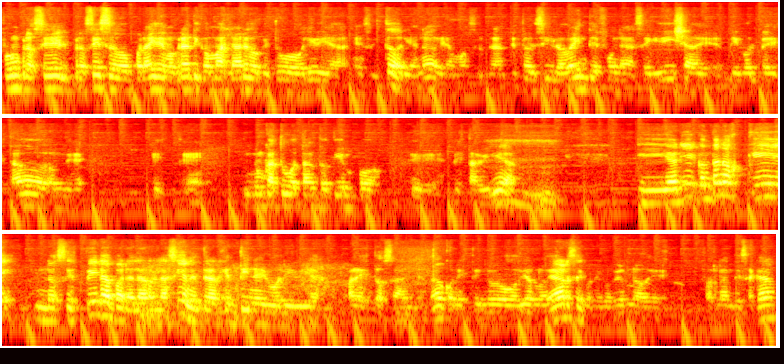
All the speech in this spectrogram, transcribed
fue un proceso, el proceso por ahí democrático más largo que tuvo Bolivia en su historia. ¿no? Digamos, durante todo el siglo XX fue una seguidilla de, de golpe de Estado donde este, nunca tuvo tanto tiempo de estabilidad. Y Ariel, contanos qué nos espera para la relación entre Argentina y Bolivia para estos años, ¿no? Con este nuevo gobierno de Arce, con el gobierno de Fernández acá.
